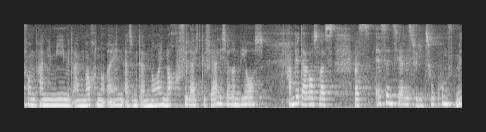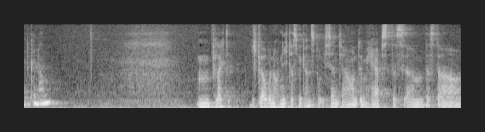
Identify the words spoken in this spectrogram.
von Pandemie mit einem noch neuen, also mit einem neuen, noch vielleicht gefährlicheren Virus? Haben wir daraus was, was Essentielles für die Zukunft mitgenommen? Hm, vielleicht, ich glaube noch nicht, dass wir ganz durch sind, ja. Und im Herbst, dass, ähm, dass da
